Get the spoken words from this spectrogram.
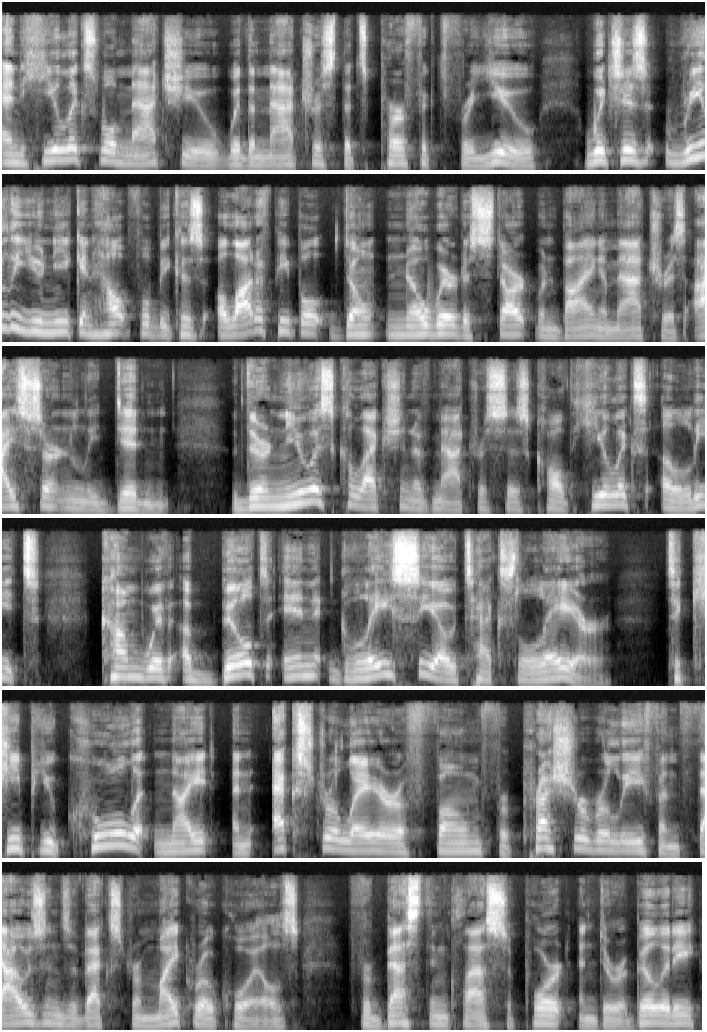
and Helix will match you with a mattress that's perfect for you which is really unique and helpful because a lot of people don't know where to start when buying a mattress. I certainly didn't. Their newest collection of mattresses called Helix Elite come with a built-in Glaciotex layer to keep you cool at night, an extra layer of foam for pressure relief and thousands of extra micro coils for best-in-class support and durability.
